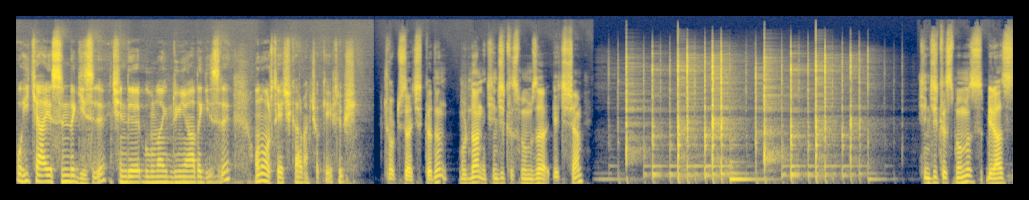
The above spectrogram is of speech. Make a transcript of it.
o hikayesinde gizli. içinde bulunan dünyada gizli. Onu ortaya çıkarmak çok keyifli bir şey. Çok güzel açıkladın. Buradan ikinci kısmımıza geçeceğim. İkinci kısmımız biraz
